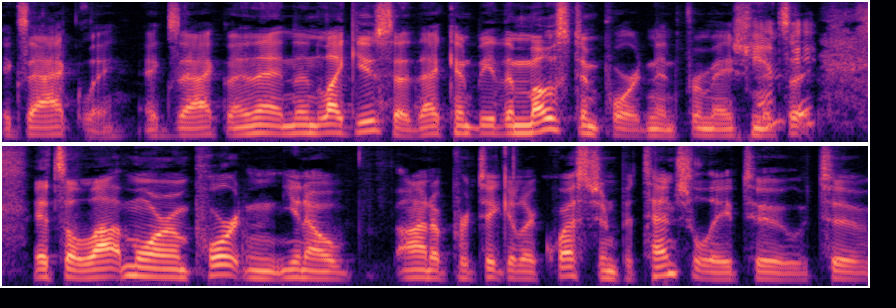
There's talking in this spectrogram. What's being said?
Exactly, exactly, and then, and like you said, that can be the most important information. Can it's a, it's a lot more important, you know, on a particular question potentially to to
